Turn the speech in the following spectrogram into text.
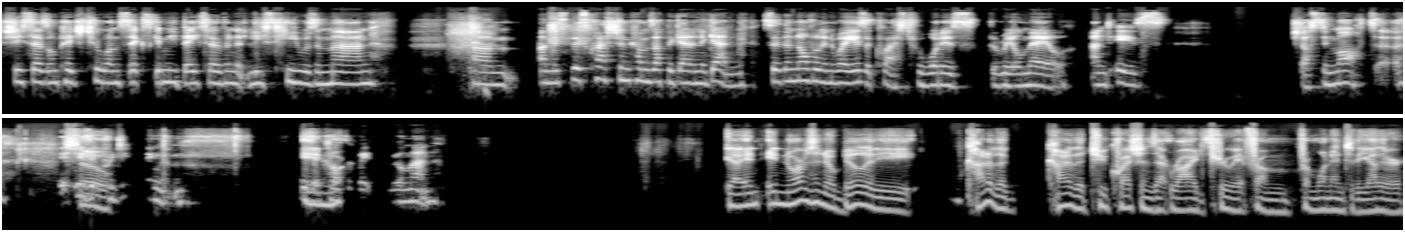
she says on page 216, give me Beethoven, at least he was a man. Um, and this, this question comes up again and again. So the novel, in a way, is a quest for what is the real male and is Justin Martyr. So is it producing them? Is it cultivating the real man? Yeah, in, in Norms and Nobility, kind of the kind of the two questions that ride through it from from one end to the other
